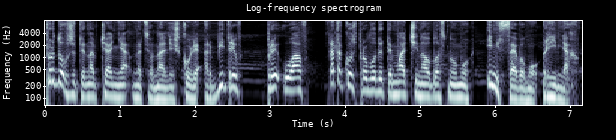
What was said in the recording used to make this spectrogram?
продовжити навчання в Національній школі арбітрів при УАФ, а також проводити матчі на обласному і місцевому рівнях.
